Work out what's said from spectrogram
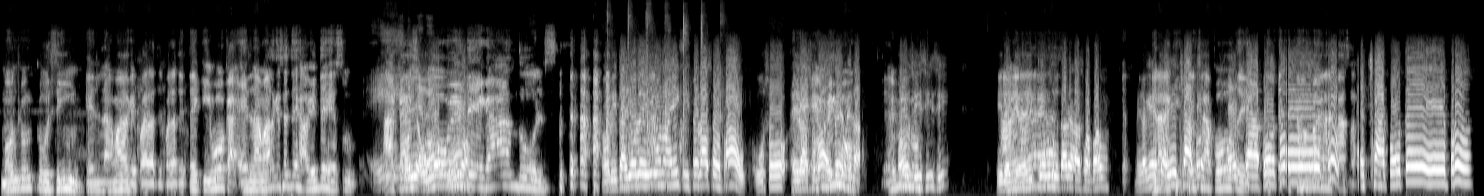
Mondron Cuisine, en la madre, párate, párate, te equivoca, en la madre se te Javier de Jesús. Acá oye, es de Ganduls. Ahorita yo leí uno ahí que hizo el asopao. Uso el asopao. Ese, mira. Oh, sí, sí, sí. Y le quedó mira, qué brutal el asopao. Mira que está ahí el, chapo, el chapote. El chapote pro. El chapote pro.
